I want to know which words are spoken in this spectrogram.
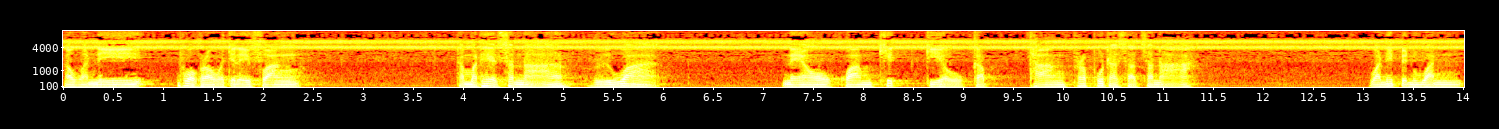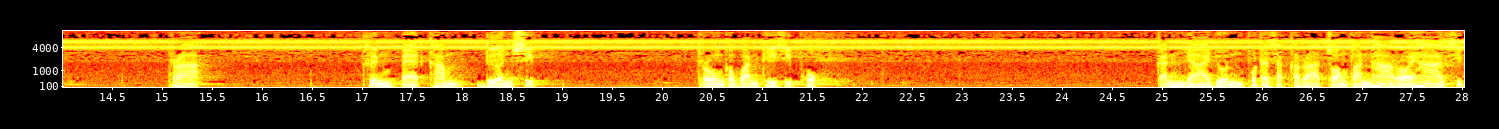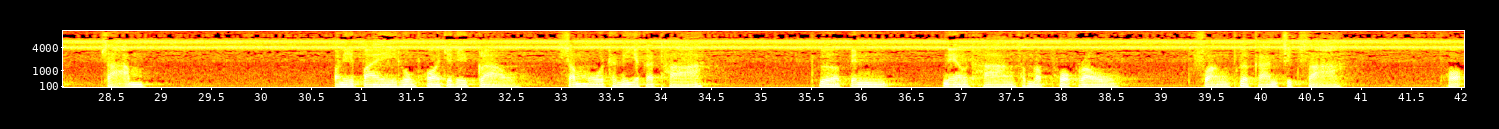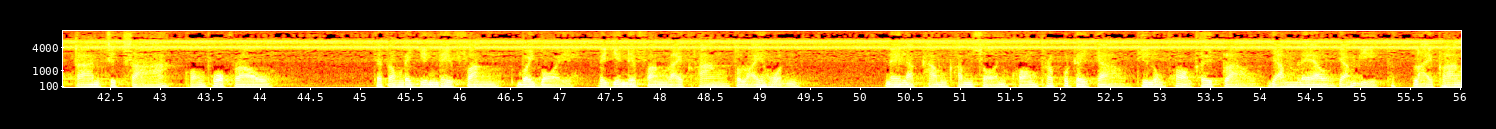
เอาวันนี้พวกเราจะได้ฟัง ธรรมเทศนาหรือว่า แนวความคิดเกี่ยวกับทางพระพุทธศาสนา วันนี้เป็นวันพระขึ้นแปดค่ำเดือนสิบ ตรงกับวันที่สิบหกกันยายนพุทธศักราช 2553 วันนี้ไปหลวงพ่อจะได้กล่าวสัมโมทนิยกถา เพื่อเป็นแนวทางสำหรับพวกเราฟังเพื่อการศึกษา เพราะการศึกษาของพวกเรา จะต้องได้ยินได้ฟังบ่อยๆ ได้ยินได้ฟังหลายครั้งตัวหลายหน ในหลักธรรมคำสอนของพระพุทธเจ้าที่หลวงพ่อเคยกล่าว ย้ำแล้วย้ำอีกหลายครั้ง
